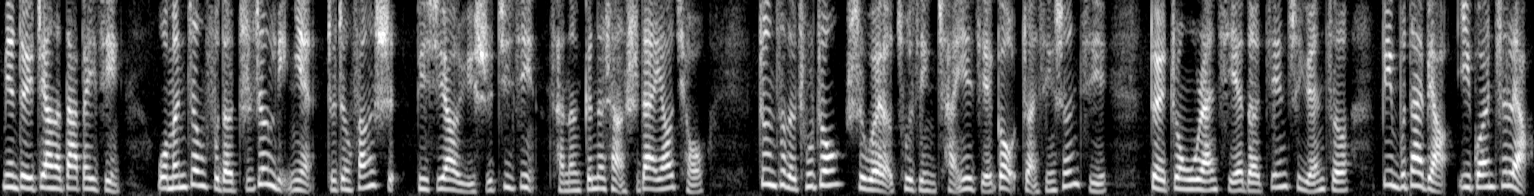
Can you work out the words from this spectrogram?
面对这样的大背景，我们政府的执政理念、执政方式必须要与时俱进，才能跟得上时代要求。政策的初衷是为了促进产业结构转型升级，对重污染企业的坚持原则，并不代表一关之了，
